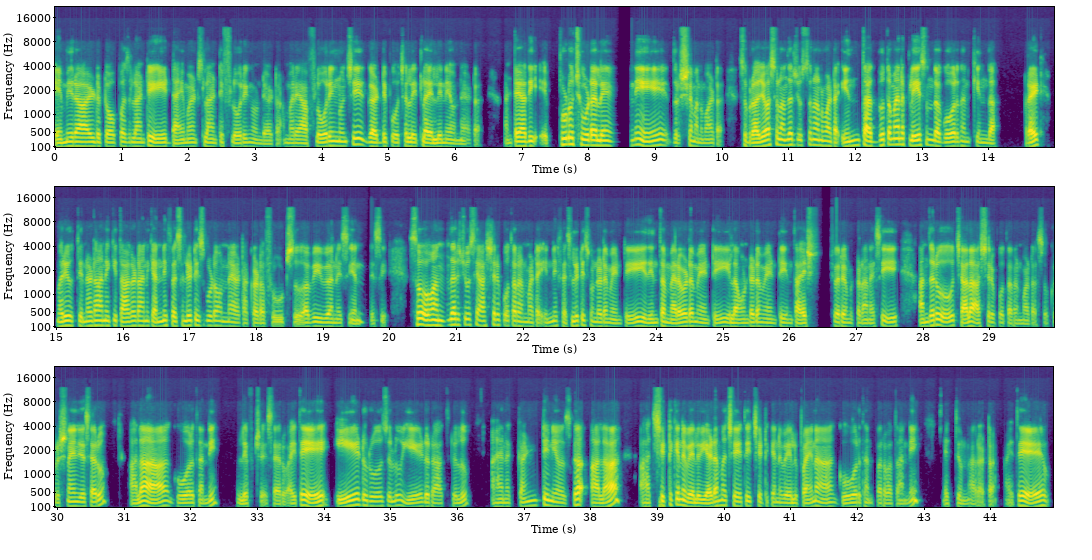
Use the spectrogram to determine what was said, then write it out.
ఎమిరాల్డ్ టోపస్ లాంటి డైమండ్స్ లాంటి ఫ్లోరింగ్ ఉండేట మరి ఆ ఫ్లోరింగ్ నుంచి గడ్డి పోచలు ఇట్లా వెళ్ళినే ఉన్నాయట. అంటే అది ఎప్పుడు చూడలేని దృశ్యం అనమాట సో బ్రజవాసులు అందరు చూస్తున్నారు అనమాట ఇంత అద్భుతమైన ప్లేస్ ఉందా గోవర్ధన్ కింద? రైట్? మరియు తినడానికి తాగడానికి అన్ని ఫెసిలిటీస్ కూడా ఉన్నాయట అక్కడ. ఫ్రూట్స్ అవి ఇవి అనేసి అనేసి. సో అందరు చూసి ఆశ్చర్యపోతారనమాట ఇన్ని ఫెసిలిటీస్ ఉండడం ఏంటి? ఇది ఇంత మెరవడం ఏంటి? ఇలా ఉండడం ఏంటి? ఇంత ఐశ్వర్యం ఇక్కడ అనేసి అందరూ చాలా ఆశ్చర్యపోతారనమాట సో కృష్ణ ఏం చేశారు? అలా గోవర్ధన్ని లిఫ్ట్ చేశారు. అయితే ఏడు రోజులు ఏడు రాత్రులు ఆయన కంటిన్యూస్గా అలా ఆ చిటికెన వేలు ఎడమ చేతి చిటికెన వేలు పైన గోవర్ధన్ పర్వతాన్ని ఎత్తి ఉన్నారట అయితే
